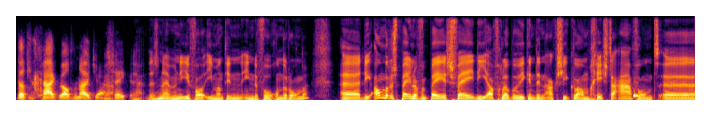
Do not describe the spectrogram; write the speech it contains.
Dat ga ik wel vanuit, ja, zeker. Ja, dus dan hebben we in ieder geval iemand in, in de volgende ronde. Eh, die andere speler van PSV die afgelopen weekend in actie kwam, gisteravond, eh,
